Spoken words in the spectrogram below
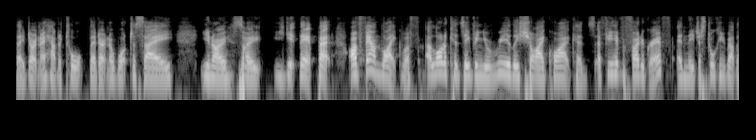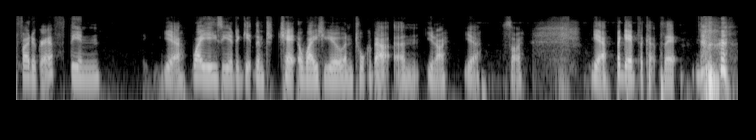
They don't know how to talk. They don't know what to say, you know, so you get that. But I've found like with a lot of kids, even your really shy, quiet kids, if you have a photograph and they're just talking about the photograph, then yeah, way easier to get them to chat away to you and talk about and, you know, yeah. So yeah, big advocate for that.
